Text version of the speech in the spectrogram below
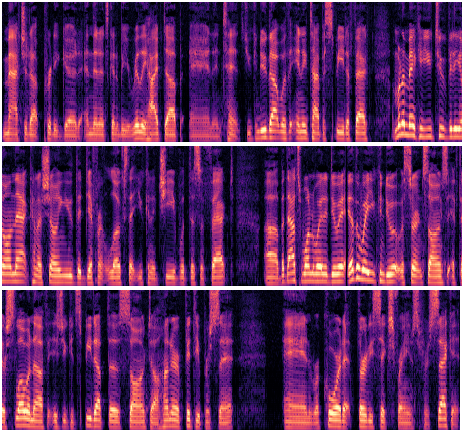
match it up pretty good and then it's going to be really hyped up and intense. You can do that with any type of speed effect. I'm going to make a youtube video on that kind of showing you the different looks that you can achieve with this effect uh, but that's one way to do it. The other way you can do it with certain songs, if they're slow enough, is you could speed up the song to 150% and record at 36 frames per second.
